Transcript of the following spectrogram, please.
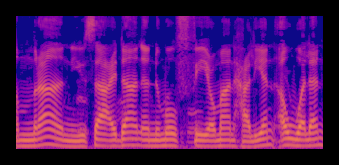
أمران يساعدان النمو في عمان حاليا. أولا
